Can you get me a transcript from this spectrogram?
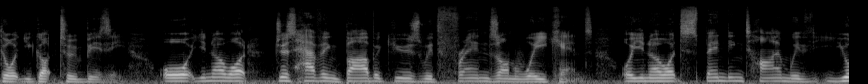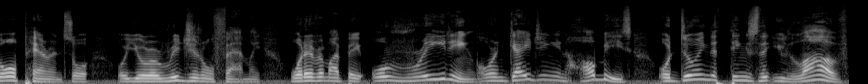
thought you got too busy, or you know what, just having barbecues with friends on weekends, or you know what, spending time with your parents or, or your original family, whatever it might be, or reading, or engaging in hobbies, or doing the things that you love.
